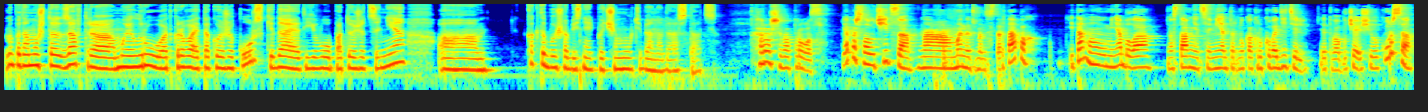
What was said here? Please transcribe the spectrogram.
Ну, потому что завтра Mail.ru открывает такой же курс, кидает его по той же цене. А, как ты будешь объяснять, почему у тебя надо остаться? Хороший вопрос. Я пошла учиться на менеджмент в стартапах, И там у меня была наставница, ментор, ну, как руководитель этого обучающего курса,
